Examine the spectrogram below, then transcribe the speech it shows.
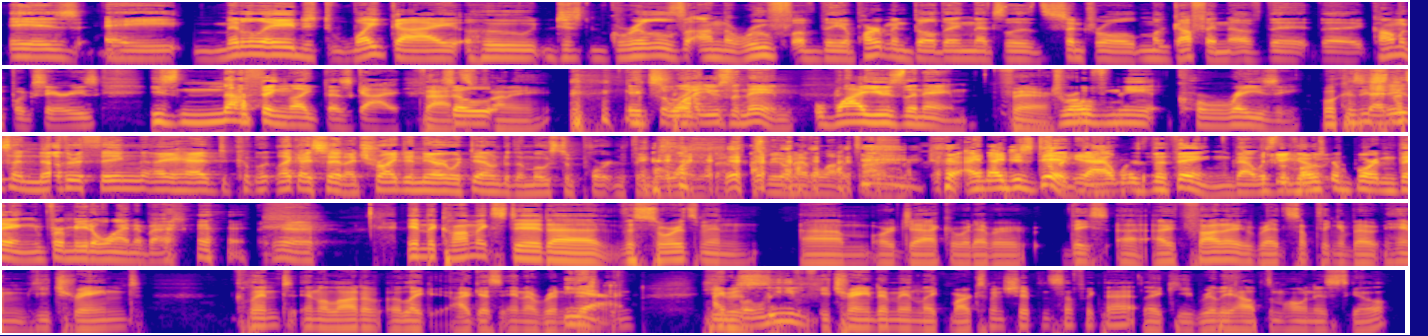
is a middle-aged white guy who just grills on the roof of the apartment building that's the central MacGuffin of the the comic book series. He's nothing like this guy. That's so funny. it's so like, why use the name? Why use the name? Fair. Drove me crazy. Well, because that is another thing I had to. Like I said, I tried to narrow it down to the most important thing to whine about because we don't have a lot of time. and I just did. Yeah. That was the thing. That was the most go. important thing for me to whine about. yeah. In the comics, did uh, the swordsman um, or Jack or whatever? They, uh, I thought I read something about him. He trained Clint in a lot of like I guess in a rendition. Yeah. He I was believe he trained him in like marksmanship and stuff like that. Like he really helped him hone his skill.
